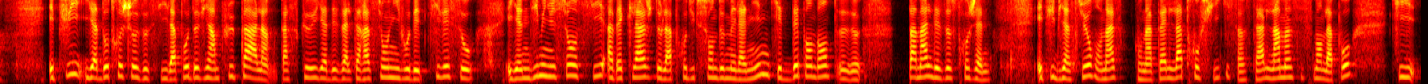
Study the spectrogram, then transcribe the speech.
Et puis il y a d'autres choses aussi, la peau devient plus pâle parce qu'il y a des altérations au niveau des petits vaisseaux et il y a une diminution aussi avec de la production de mélanine qui est dépendante euh, pas mal des oestrogènes. Et puis bien sûr, on a ce qu'on appelle l'atrophie qui s'installe, l'amincissement de la peau qui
